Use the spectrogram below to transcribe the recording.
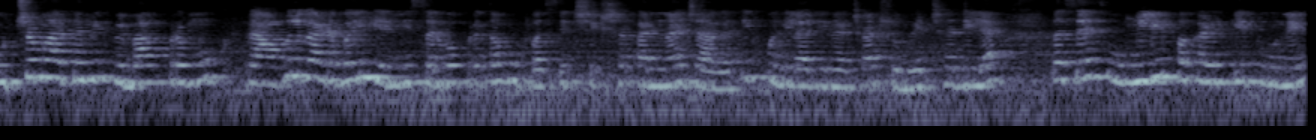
उच्च माध्यमिक विभाग प्रमुख राहुल गाडबई यांनी सर्वप्रथम उपस्थित शिक्षकांना जागतिक महिला दिनाच्या शुभेच्छा दिल्या. तसेच उंगली पकडके तूने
